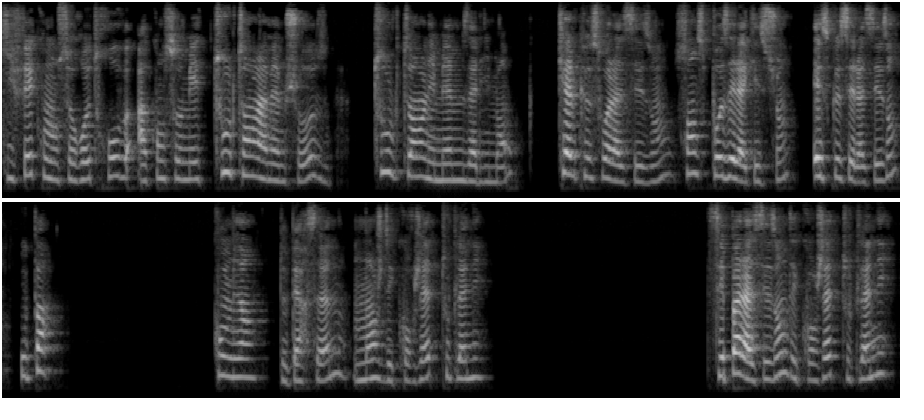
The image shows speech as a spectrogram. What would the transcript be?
qui fait qu'on se retrouve à consommer tout le temps la même chose, tout le temps les mêmes aliments, quelle que soit la saison, sans se poser la question est-ce que c'est la saison ou pas? Combien de personnes mangent des courgettes toute l'année? C'est pas la saison des courgettes toute l'année,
